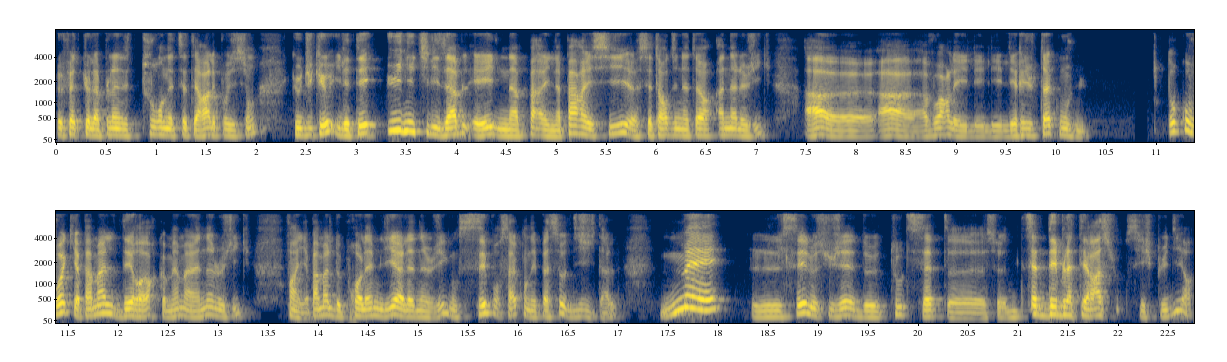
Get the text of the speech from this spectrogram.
le fait que la planète tourne, etc., les positions, que du coup, il était inutilisable et il n'a pas, il n'a pas réussi euh, cet ordinateur analogique à, euh, à avoir les, résultats convenus. Donc on voit qu'il y a pas mal d'erreurs quand même à l'analogique. Enfin, il y a pas mal de problèmes liés à l'analogique. Donc c'est pour ça qu'on est passé au digital. Mais c'est le sujet de toute cette, euh, cette déblatération, si je puis dire,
